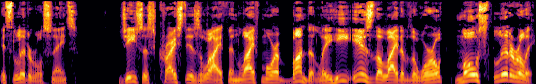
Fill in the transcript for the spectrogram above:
It's literal, saints. Jesus Christ is life and life more abundantly. He is the light of the world, most literally.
